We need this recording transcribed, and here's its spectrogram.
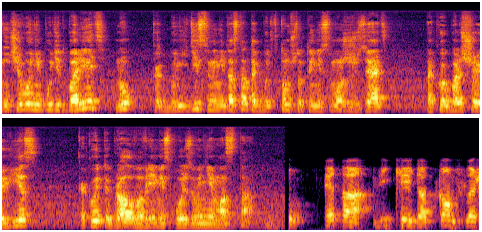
ничего не будет болеть. Ну, как бы единственный недостаток будет в том, что ты не сможешь взять такой большой вес, какой ты брал во время использования моста. Это vk.com slash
